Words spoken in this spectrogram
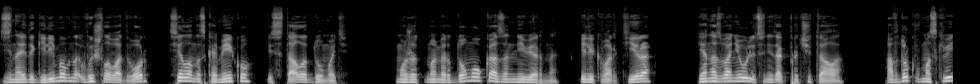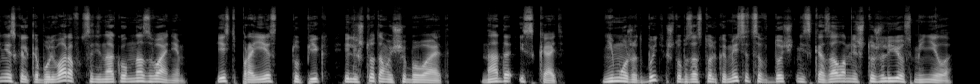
Зинаида Гелимовна вышла во двор, села на скамейку и стала думать. Может, номер дома указан неверно? Или квартира? Я название улицы не так прочитала. А вдруг в Москве несколько бульваров с одинаковым названием? Есть проезд, тупик или что там еще бывает? Надо искать. Не может быть, чтобы за столько месяцев дочь не сказала мне, что жилье сменила.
